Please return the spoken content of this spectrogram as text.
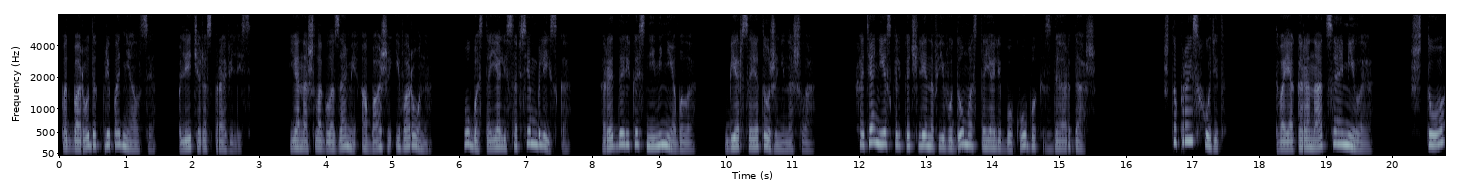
Подбородок приподнялся, плечи расправились. Я нашла глазами Абажи и Ворона. Оба стояли совсем близко. Реддерика с ними не было. Берса я тоже не нашла. Хотя несколько членов его дома стояли бок о бок с Деордаш. «Что происходит?» «Твоя коронация, милая». «Что?»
